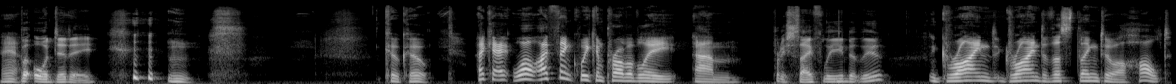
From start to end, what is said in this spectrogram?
Yeah, But or did he? cool, cool. Okay, well, I think we can probably um, Pretty safely end it there. grind grind this thing to a halt.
